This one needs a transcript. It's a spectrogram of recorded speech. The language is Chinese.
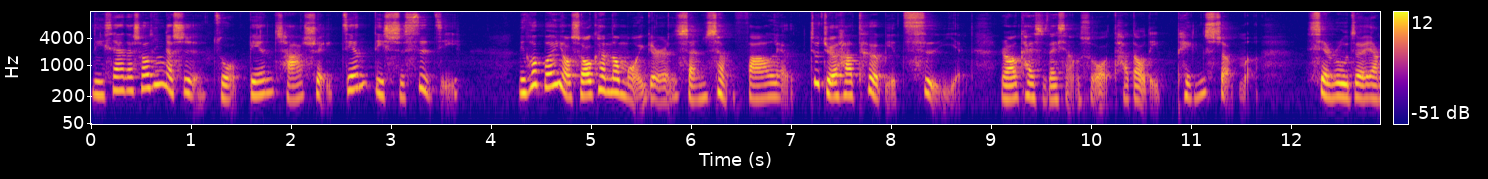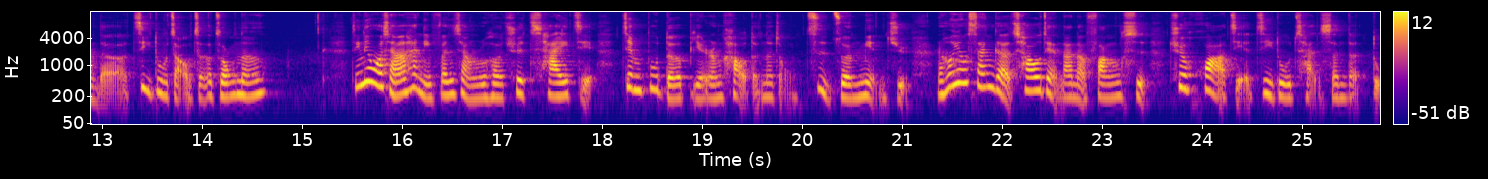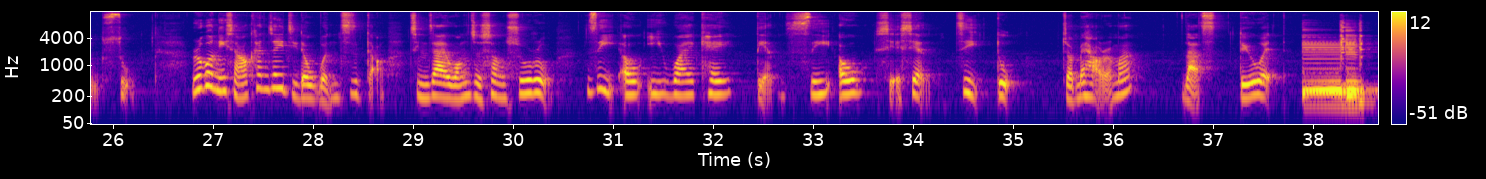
你现在在收听的是《左边茶水间》第十四集。你会不会有时候看到某一个人闪闪发亮，就觉得他特别刺眼，然后开始在想说他到底凭什么陷入这样的嫉妒沼泽中呢？今天我想要和你分享如何去拆解见不得别人好的那种自尊面具，然后用三个超简单的方式去化解嫉妒产生的毒素。如果你想要看这一集的文字稿，请在网址上输入 z o e y k 点 c o 斜线季度，准备好了吗？Let's do it。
